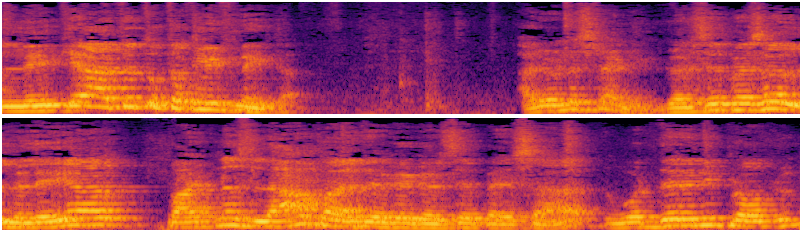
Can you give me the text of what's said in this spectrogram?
लेके आते तो तकलीफ़ नहीं था। अरे अंडरस्टैंडिंग घर से पैसा ले, या पार्टनर्स ला पाते अगर घर से पैसा वॉट देर एनी प्रॉब्लम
